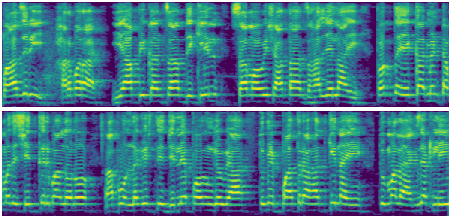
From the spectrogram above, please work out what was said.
बाजरी हरभरा या पिकांचा देखील समावेश आता झालेला आहे. फक्त एका मिनिटामध्ये शेतकरी बांधवांनो आपण लगेच ते जिल्हे पाहून घेऊया. तुम्ही पात्र आहात की नाही तुम्हाला एक्झॅक्टली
